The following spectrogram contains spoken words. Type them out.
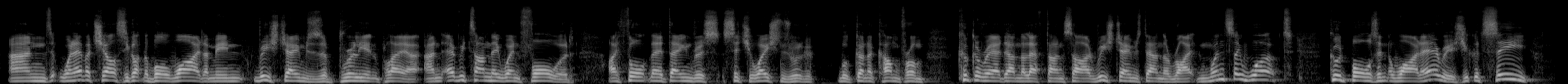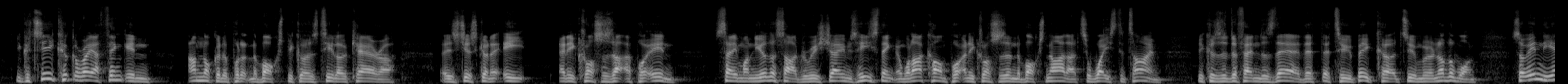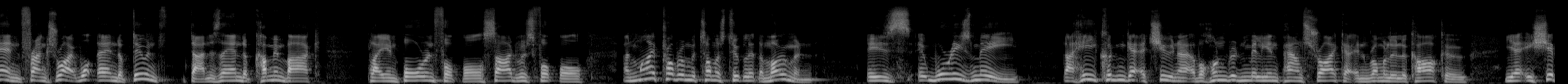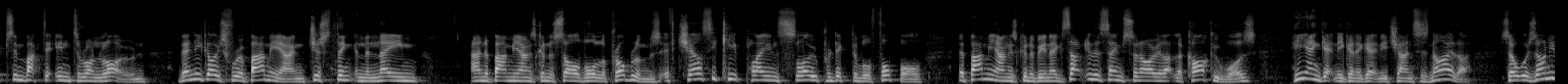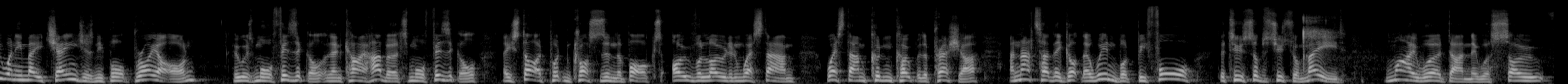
And whenever Chelsea got the ball wide, I mean, Reece James is a brilliant player. And every time they went forward, I thought their dangerous situations were, were going to come from Cucurella down the left-hand side, Reece James down the right. And once they worked good balls into wide areas, you could see you could see Cucurella thinking, I'm not going to put it in the box because Thilo Kehrer is just going to eat any crosses that I put in. Same on the other side with Reece James. He's thinking, well, I can't put any crosses in the box neither. It's a waste of time because the defenders there, they're, they're too big. Kurt Zouma, another one. So in the end, Frank's right. What they end up doing, Dan, is they end up coming back, playing boring football, sideways football. And my problem with Thomas Tuchel at the moment is it worries me that he couldn't get a tune out of a £100 million striker in Romelu Lukaku, yet he ships him back to Inter on loan. Then he goes for Aubameyang, just thinking the name and Aubameyang's going to solve all the problems. If Chelsea keep playing slow, predictable football, Aubameyang is going to be in exactly the same scenario that Lukaku was. He ain't getting going to get any chances neither. So it was only when he made changes and he put Broja on, who was more physical, and then Kai Havertz more physical. They started putting crosses in the box, overloading West Ham. West Ham couldn't cope with the pressure, and that's how they got their win. But before the two substitutes were made, my word, Dan, they were so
